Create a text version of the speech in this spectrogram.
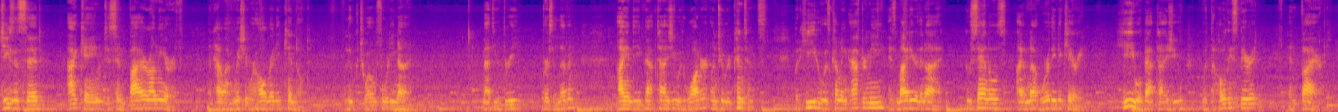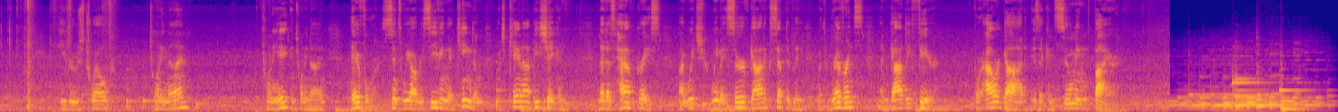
Jesus said, I came to send fire on the earth, and how I wish it were already kindled. Luke 12 49. Matthew 3, verse 11. I indeed baptize you with water unto repentance, but he who is coming after me is mightier than I, whose sandals I am not worthy to carry. He will baptize you with the Holy Spirit and fire. Hebrews 12 29, 28, and 29. Therefore, since we are receiving a kingdom which cannot be shaken, let us have grace by which we may serve God acceptably with reverence and godly fear. For our God is a consuming fire.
